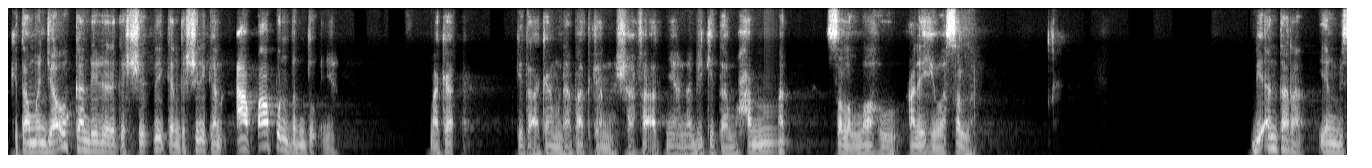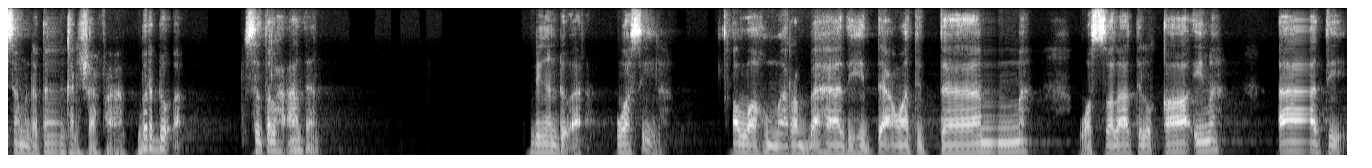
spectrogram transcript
Kita menjauhkan diri dari kesyirikan-kesyirikan apa pun bentuknya. Maka kita akan mendapatkan syafaatnya Nabi kita Muhammad sallallahu alaihi wasallam. Di antara yang bisa mendatangkan syafaat, berdoa setelah azan dengan doa wasilah. Allahumma rabba hadhihi ad-da'wati at-tammah was-salatil qa'imah ati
